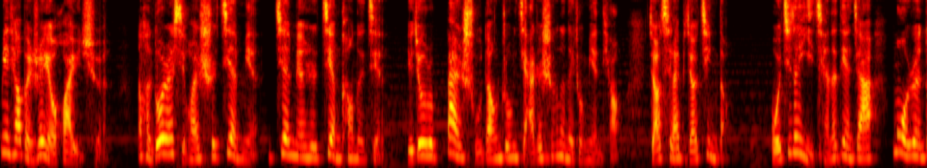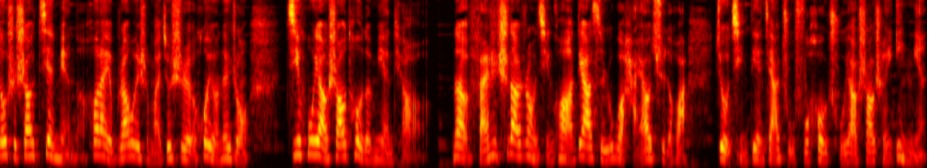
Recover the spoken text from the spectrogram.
面条本身也有话语权，那很多人喜欢吃健面，健面是健康的健，也就是半熟当中夹着生的那种面条，嚼起来比较劲道。我记得以前的店家默认都是烧健面的，后来也不知道为什么，就是会有那种几乎要烧透的面条。那凡是吃到这种情况，第二次如果还要去的话，就请店家嘱咐后厨要烧成硬面，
